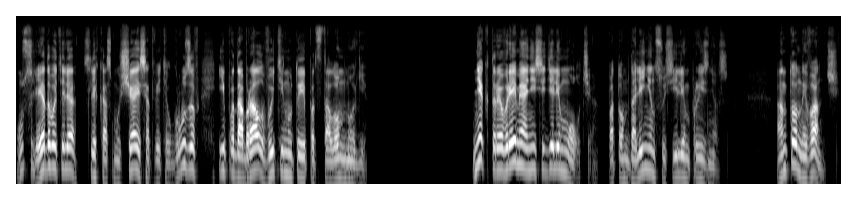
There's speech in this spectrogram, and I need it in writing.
«У следователя», — слегка смущаясь, ответил Грузов и подобрал вытянутые под столом ноги. Некоторое время они сидели молча. Потом Долинин с усилием произнес. «Антон Иванович,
